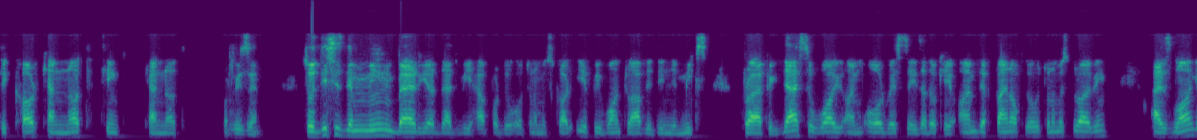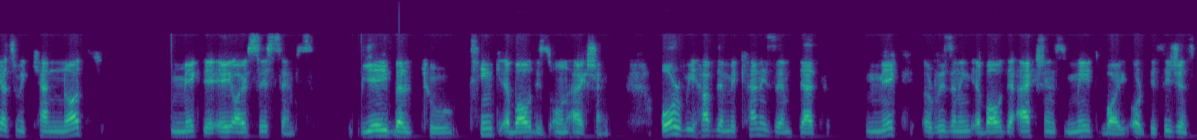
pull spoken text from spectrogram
The car cannot think, cannot reason. So this is the main barrier that we have for the autonomous car if we want to have it in the mixed traffic. That's why I'm always say that okay, I'm the fan of the autonomous driving. As long as we cannot make the AI systems be able to think about its own action, or we have the mechanism that make reasoning about the actions made by or decisions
